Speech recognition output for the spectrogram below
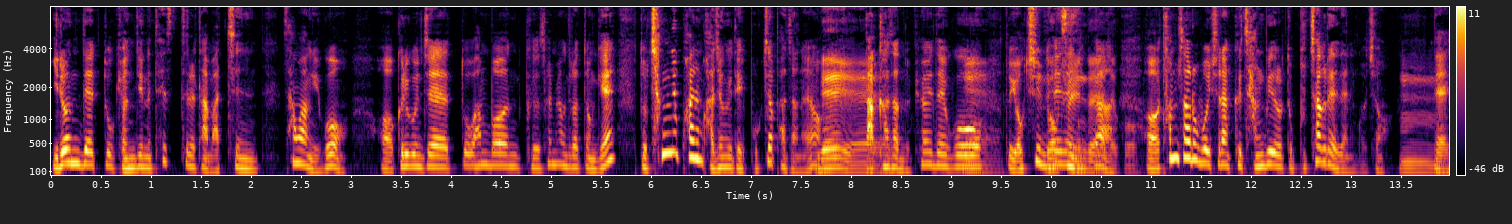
이런 데 또 견디는 테스트를 다 마친 상황이고 어 그리고 이제 또 한 번 그 설명드렸던 게 또 착륙하는 과정이 되게 복잡하잖아요. 네, 예. 낙하산도 펴야 되고 예. 또 역시도 해야 되니까 어 탐사 로봇이랑 그 장비들을 또 부착을 해야 되는 거죠. 음. 네,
